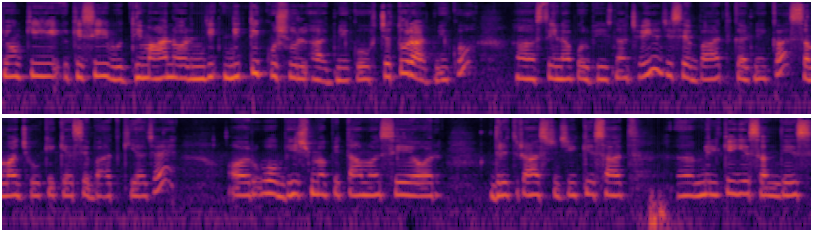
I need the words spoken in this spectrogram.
क्योंकि किसी बुद्धिमान और नित्य कुशल आदमी को, चतुर आदमी को सीनापुर भेजना चाहिए, जिसे बात करने का समझ हो कि कैसे बात किया जाए। और वो भीष्म पितामह से और धृतराष्ट्र जी के साथ मिलके ये संदेश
